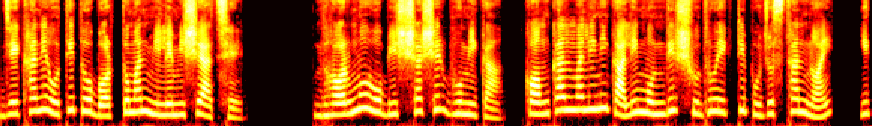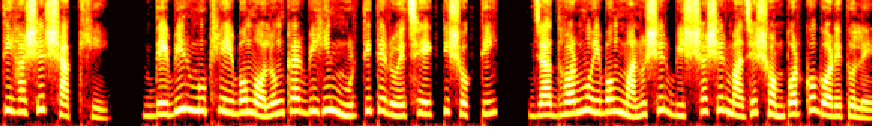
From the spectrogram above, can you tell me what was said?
যেখানে অতীত ও বর্তমান মিলেমিশে আছে। ধর্ম ও বিশ্বাসের ভূমিকা। কঙ্কালমালিনী কালী মন্দির শুধু একটি পুজোস্থান নয়, ইতিহাসের সাক্ষী। দেবীর মুখে এবং অলঙ্কারবিহীন মূর্তিতে রয়েছে একটি শক্তি যা ধর্ম এবং মানুষের বিশ্বাসের মাঝে সম্পর্ক গড়ে তোলে।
